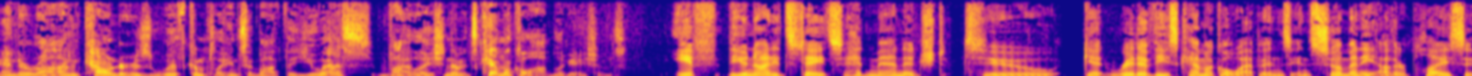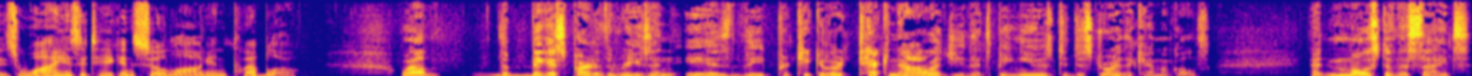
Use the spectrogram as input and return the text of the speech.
and Iran counters with complaints about the U.S. violation of its chemical obligations. If the United States had managed to get rid of these chemical weapons in so many other places, why has it taken so long in Pueblo? Well, the biggest part of the reason is the particular technology that's being used to destroy the chemicals. At most of the sites,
